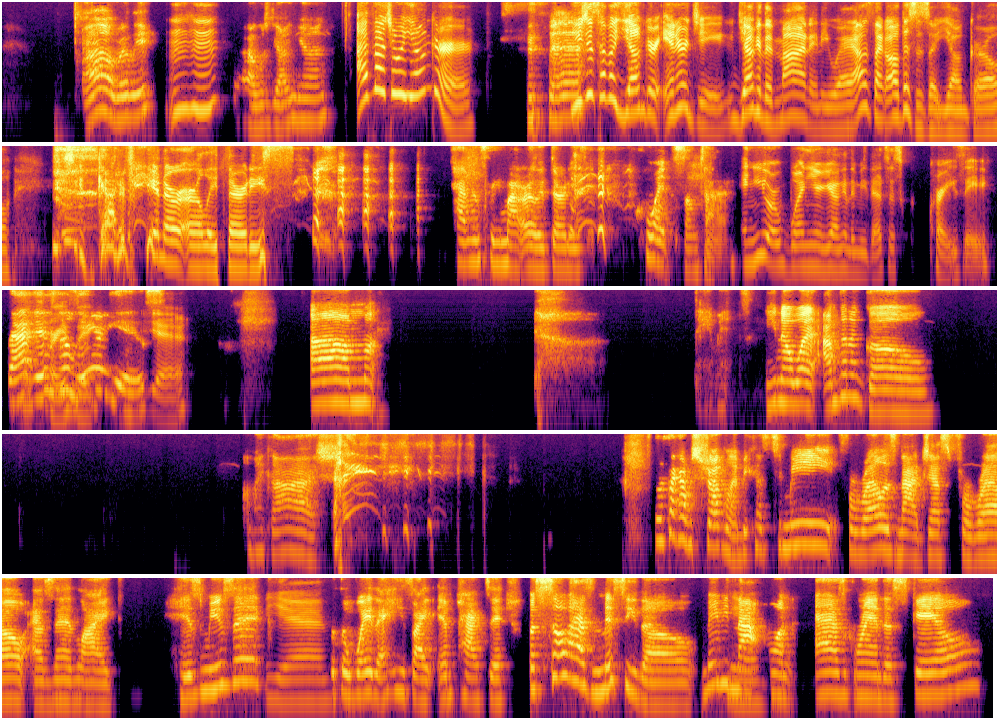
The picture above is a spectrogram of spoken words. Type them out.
Oh, really? Mm-hmm. I was young, young. I thought you were younger. you just have a younger energy, younger than mine anyway. I was like, oh, this is a young girl. She's got to be in her early 30s. Haven't seen my early 30s quite some time. And you are one year younger than me. That's just crazy. That That's is crazy. hilarious. Yeah. Um, damn it. You know what? I'm gonna go. Oh my gosh. It's like I'm struggling because to me, Pharrell is not just Pharrell as in like his music. Yeah. But the way that he's like impacted. But so has Missy though. Maybe yeah. not on as grand a scale.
